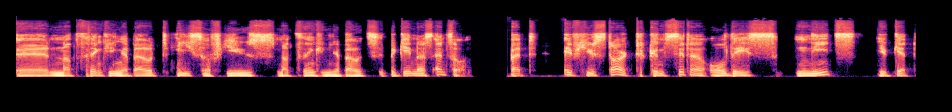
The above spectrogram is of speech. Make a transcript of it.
uh, not thinking about ease of use, not thinking about beginners, and so on. But if you start to consider all these needs, you get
